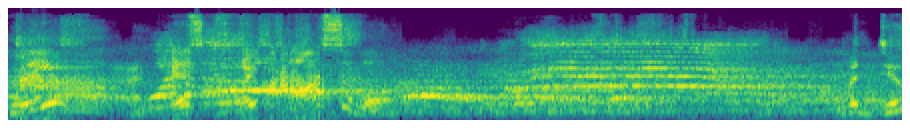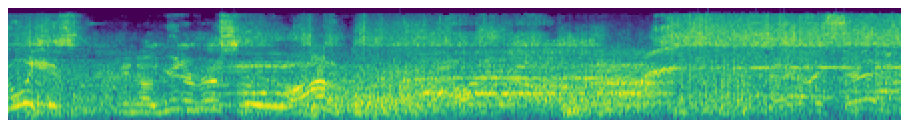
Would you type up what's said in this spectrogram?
Could he? Wow, it's quite possible. But Dewey is, you know, universally loved. Like I said, he's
